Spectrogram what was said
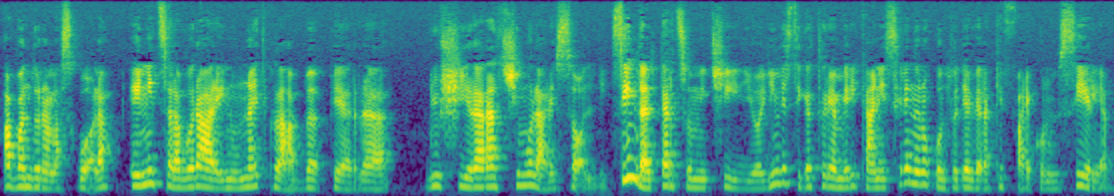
abbandona la scuola e inizia a lavorare in un nightclub per uh, riuscire a raccimolare soldi. Sin dal terzo omicidio gli investigatori americani si rendono conto di avere a che fare con un serial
